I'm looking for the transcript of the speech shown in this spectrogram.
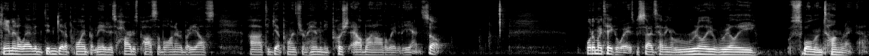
Came in 11th, didn't get a point, but made it as hard as possible on everybody else uh, to get points from him, and he pushed Albon all the way to the end. So, what are my takeaways besides having a really, really swollen tongue right now?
